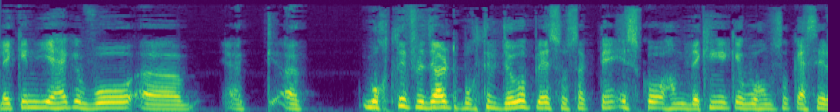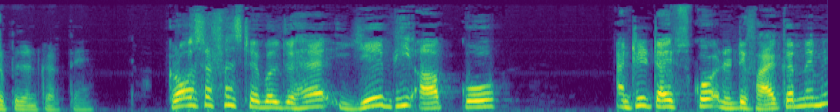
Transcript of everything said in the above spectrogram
لیکن یہ ہے کہ وہ مختلف ریزلٹ مختلف جگہ پلیس ہو سکتے ہیں اس کو ہم دیکھیں گے کہ وہ ہم اس کو کیسے ریپرزینٹ کرتے ہیں کراس ریفرنس ٹیبل جو ہے یہ بھی آپ کو اینٹی ٹائپس کو آئیڈینٹیفائی کرنے میں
